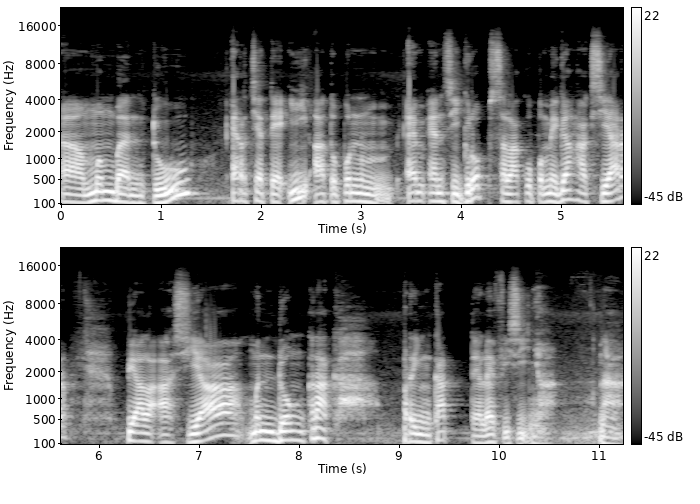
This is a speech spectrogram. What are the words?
uh, membantu RCTI ataupun MNC Group selaku pemegang hak siar Piala Asia mendongkrak peringkat televisinya. Nah,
